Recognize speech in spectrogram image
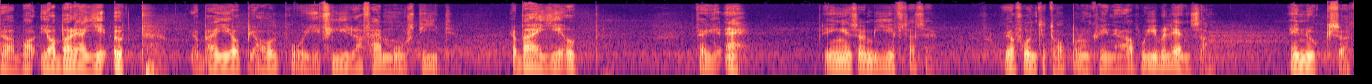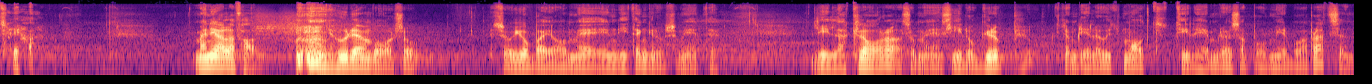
Jag, jag började ge upp. Jag började ge upp. Jag har hållit på i fyra, fem års tid. Jag började ge upp. Jag tänkte, nej, det är ingen som vill gifta sig. Jag får inte ta på någon kvinna. Jag blir väl ensam. En uck, så att säga. Men i alla fall, hur den var så, så jobbar jag med en liten grupp som heter Lilla Klara som är en sidogrupp. De delar ut mat till hemlösa på Medborgarplatsen.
